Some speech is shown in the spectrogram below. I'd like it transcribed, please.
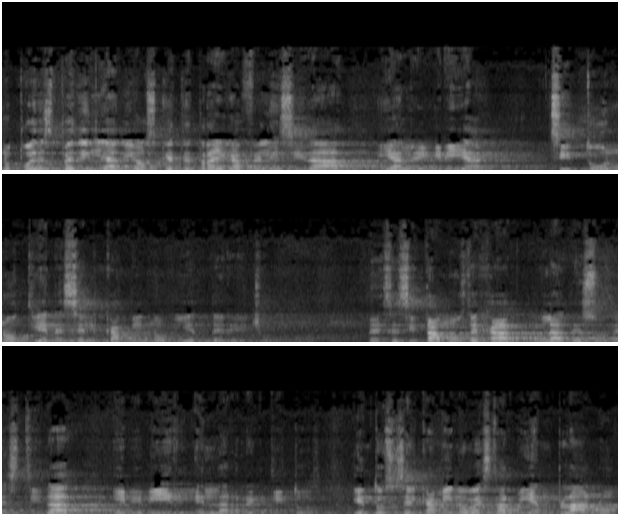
No puedes pedirle a Dios que te traiga felicidad y alegría si tú no tienes el camino bien derecho. Necesitamos dejar la deshonestidad y vivir en la rectitud. Y entonces el camino va a estar bien plano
